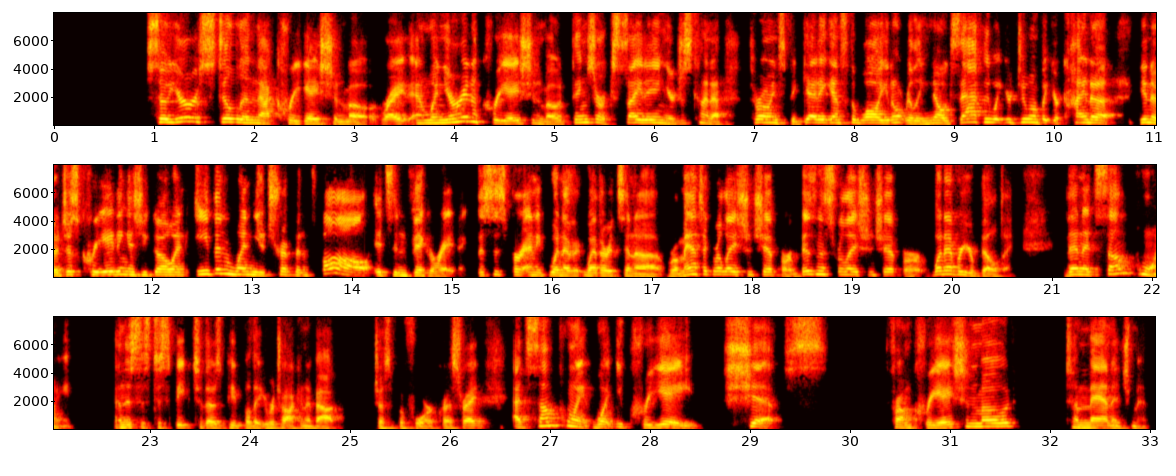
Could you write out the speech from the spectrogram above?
So you're still in that creation mode, right? And when you're in a creation mode, things are exciting. You're just kind of throwing spaghetti against the wall. You don't really know exactly what you're doing, but you're kind of, you know, just creating as you go. And even when you trip and fall, it's invigorating. This is for any whenever whether it's in a romantic relationship or a business relationship or whatever you're building. Then at some point, and this is to speak to those people that you were talking about just before, Chris, right? At some point, what you create shifts from creation mode to management.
